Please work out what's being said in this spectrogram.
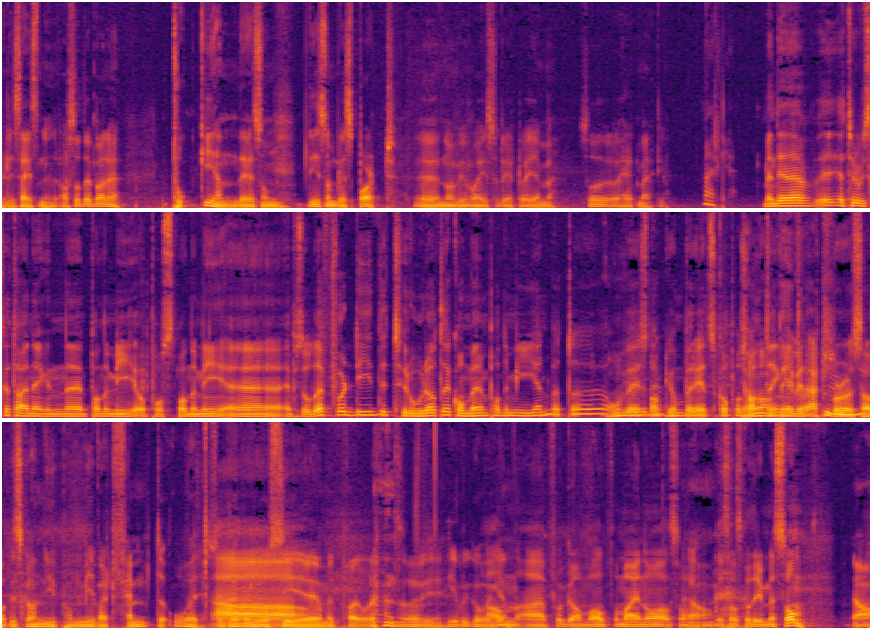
eller 1600. Altså det bare tok igjen det som, de som ble spart uh, når vi var isolert og hjemme. Så det var helt merkelig. Merkelig. Men det, jeg tror vi skal ta en egen eh, pandemi- og postpandemi-episode. fordi du tror at det kommer en pandemi igjen, vet du. Og vi snakker jo om beredskap og Ja sånne da, ting. David. Attenborough sa at vi skal ha en ny pandemi hvert femte år. Så det vil jo Ah. si eh, om et par år. så vi, here we go again. Han er for gammel for meg nå, altså. Ja. Hvis han skal drive med sånn. Ja,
